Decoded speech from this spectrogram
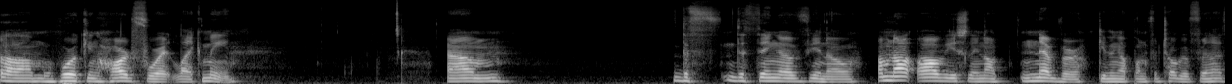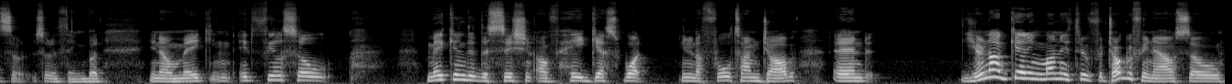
um, working hard for it like me. Um, the the thing of you know I'm not obviously not never giving up on photography that sort sort of thing, but you know making it feels so making the decision of hey guess what you need a full time job and you're not getting money through photography now so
